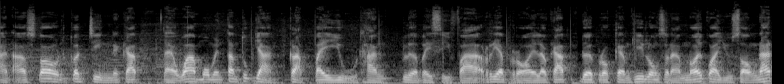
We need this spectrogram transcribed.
อ่านอาร์เซนอลก็จริงนะครับ แต่ว่าโมเมนตัมทุกอย่างกลับไปอยู่ทางเรือใบสีฟ้าเรียบร้อยแล้วครับ โดยโปรแกรมที่ลงสนามน้อยกว่าอยู่ 2 นัด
